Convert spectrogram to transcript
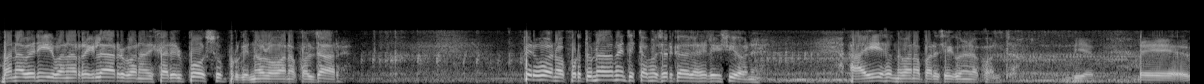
Van a venir, van a arreglar, van a dejar el pozo porque no lo van a faltar. Pero bueno, afortunadamente estamos cerca de las elecciones. Ahí es donde van a aparecer con el asfalto. Bien. Eh,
